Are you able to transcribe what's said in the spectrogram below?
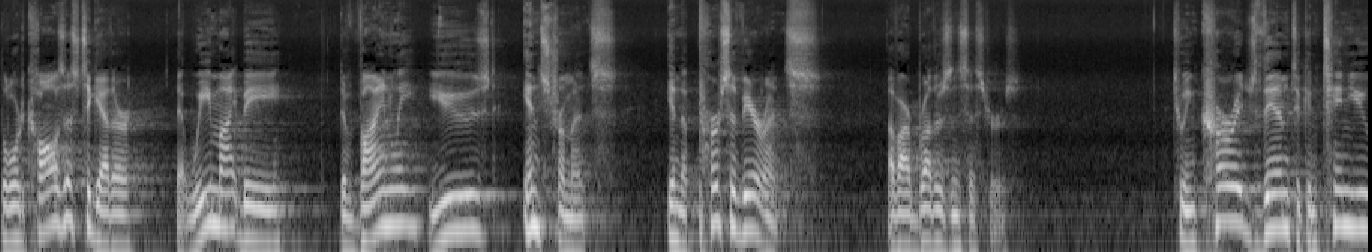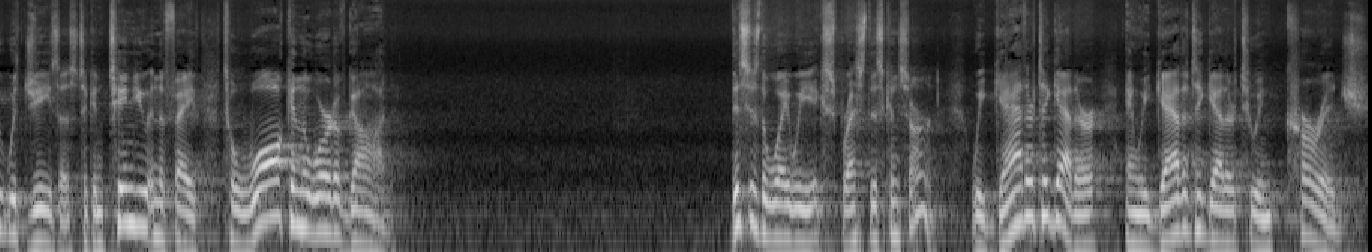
The Lord calls us together that we might be divinely used instruments in the perseverance of our brothers and sisters. To encourage them to continue with Jesus, to continue in the faith, to walk in the Word of God. This is the way we express this concern we gather together and we gather together to encourage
